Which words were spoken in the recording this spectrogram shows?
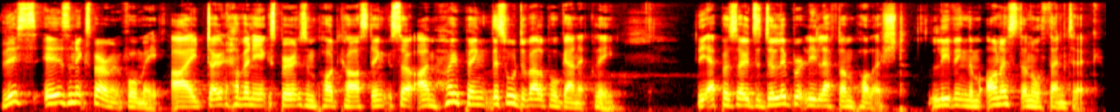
This is an experiment for me. I don't have any experience in podcasting, so I'm hoping this will develop organically. The episodes are deliberately left unpolished, leaving them honest and authentic.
